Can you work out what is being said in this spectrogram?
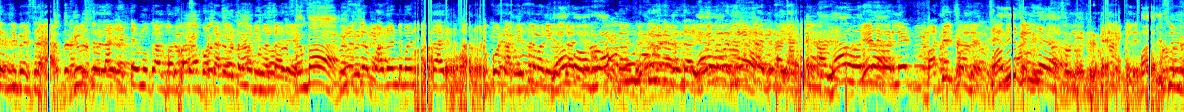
தெரிஞ்சு பேசுற? நியூஸ்ல எல்லாம் எட்டே முக்கால் வருவாங்க போட்டாங்க. எத்தனை மணிக்கு வந்தாரு? ஏம்பா? நியூஸ்ல பன்னெண்டு மணிக்கு வந்தாரு, பதினொன்று போட்டாங்க. எத்தனை மணிக்கு ஏம்பா வந்தாரு? வர்ற? எத்தனை மணிக்கு வந்தாரு? ஏன் அவர் late ஆ இருந்தாரு? ஏன் வர்ற? ஏன் அவர் late? பதில் சொல்லு. பதில் சொல்லு. பதில் சொல்லு.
